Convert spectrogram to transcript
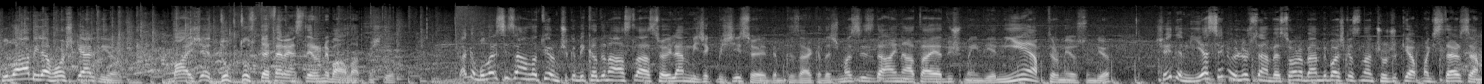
Kulağa bile hoş gelmiyor. Bayce duktus deferenslerini bağlatmış diye. Bakın bunları size anlatıyorum çünkü bir kadına asla söylenmeyecek bir şey söyledim kız arkadaşıma. Siz de aynı hataya düşmeyin diye. Niye yaptırmıyorsun diyor. Şey dedim ya sen ölürsen ve sonra ben bir başkasından çocuk yapmak istersem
